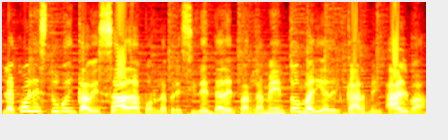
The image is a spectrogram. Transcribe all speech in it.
la cual estuvo encabezada por la presidenta del Parlamento, María del Carmen Alba,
